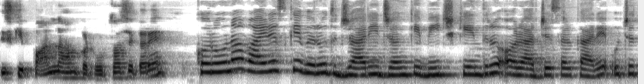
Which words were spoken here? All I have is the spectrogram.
जिसकी पालना हम कठोरता से करें। कोरोना वायरस के विरुद्ध जारी जंग के बीच केंद्र और राज्य सरकारें उचित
